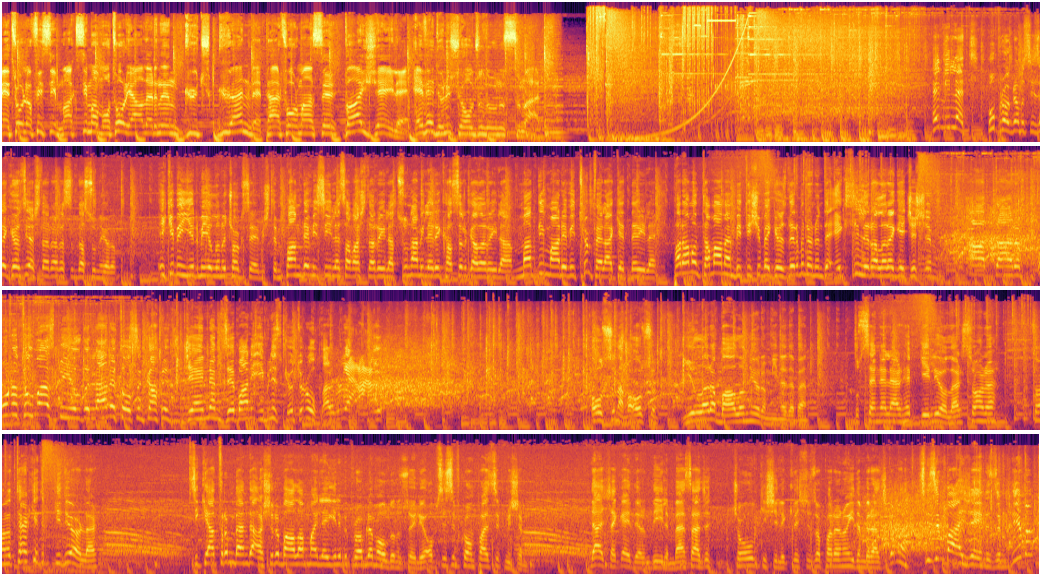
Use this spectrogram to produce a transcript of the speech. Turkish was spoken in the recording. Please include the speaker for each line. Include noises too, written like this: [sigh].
Speaker 1: Petrol Ofisi Maxima motor yağlarının güç, güven ve performansı Bay J ile eve dönüş yolculuğunu sunar.
Speaker 2: Hey millet, bu programı size gözyaşları arasında sunuyorum. 2020 yılını çok sevmiştim. Pandemisiyle, savaşlarıyla, tsunamileri, kasırgalarıyla, maddi manevi tüm felaketleriyle, paramın tamamen bitişi ve gözlerimin önünde eksi liralara geçişim. Ah tanrım, unutulmaz bir yıldır. Lanet olsun kahretsin. Cehennem, zebani, iblis, kötü ruhlar. Olsun ama olsun. Yıllara bağlanıyorum yine de ben. Bu seneler hep geliyorlar. Sonra sonra terk edip gidiyorlar. Psikiyatrım bende aşırı bağlanmayla ilgili bir problem olduğunu söylüyor. Obsesif kompulsifmişim. Ya şaka ediyorum değilim. Ben sadece çoğul kişilikli şizoparanoidim birazcık ama sizin Bay J'nizim değil mi?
